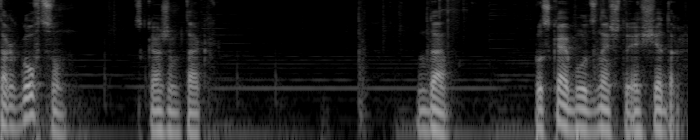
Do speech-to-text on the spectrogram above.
торговцу, скажем так. Да. Пускай будут знать, что я щедр.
